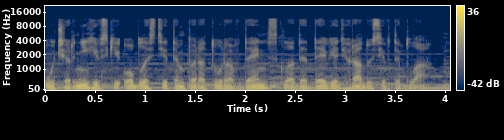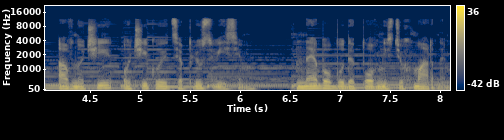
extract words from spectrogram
У Чернігівській області температура в день складе 9 градусів тепла, а вночі очікується плюс 8. Небо буде повністю хмарним,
